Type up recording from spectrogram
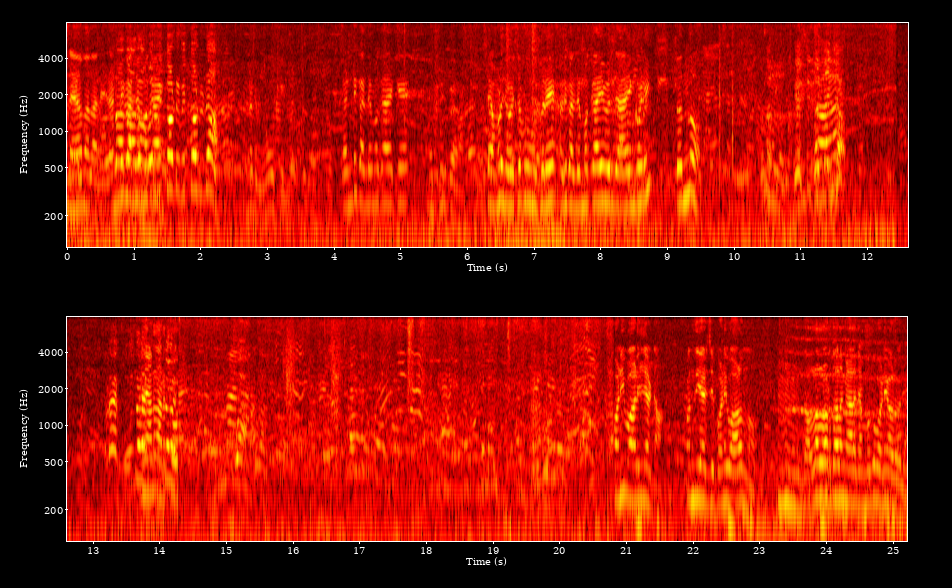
സ്നേഹം തന്നെ രണ്ട് കല്ലുമ്മക്കായ നോക്കി. രണ്ട് കല്ലുമ്മക്കായൊക്കെ മുപ്പത് രൂപയാണ് പക്ഷെ നമ്മൾ ചോദിച്ചപ്പോൾ മുപ്പര് ഒരു കല്ലുമ്മക്കായും ഒരു ചായയും കൂടി തന്നു. പണി പാടില്ല കേട്ടോ. അപ്പം വിചാരിച്ചു? പണി വാളുന്നോ തള്ളുള്ളിടത്തോളം കാലം നമുക്ക് പണി പാടില്ല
